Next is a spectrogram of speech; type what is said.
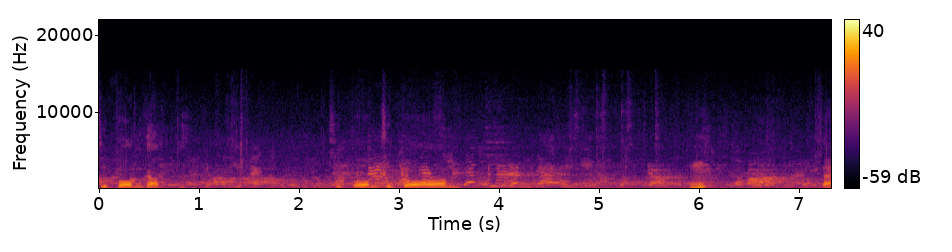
จิปโปมครับ จิปโปมจิปโปมหืมใช่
